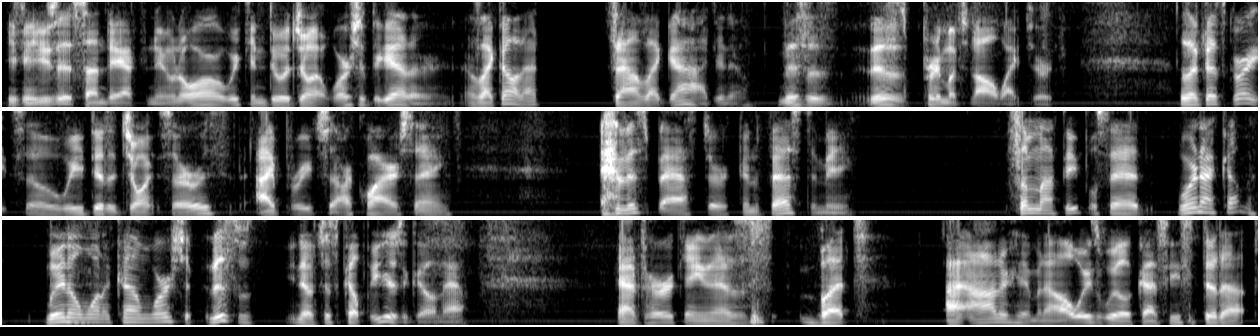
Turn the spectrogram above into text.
You can use it Sunday afternoon, or we can do a joint worship together. I was like, oh, that sounds like God. You know, this is this is pretty much an all white church. I was like, that's great. So we did a joint service. I preached, our choir sang, and this pastor confessed to me. Some of my people said, "We're not coming. We don't want to come worship." This was, you know, just a couple years ago now, after hurricane. Was, but I honor him, and I always will, because he stood up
